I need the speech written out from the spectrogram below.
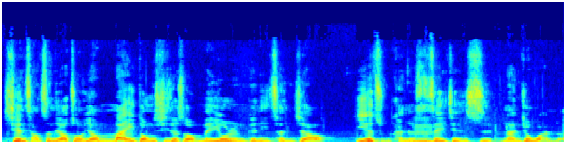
现场真的要做要卖东西的时候，没有人跟你成交，业主看的是这一件事，那你就完了。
